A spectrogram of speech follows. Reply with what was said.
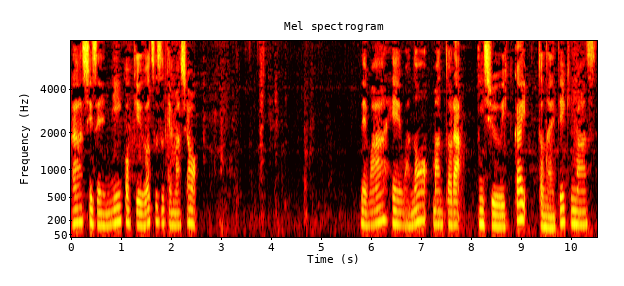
ら自然に呼吸を続けましょう。では、平和のマントラ21回唱えていきます。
